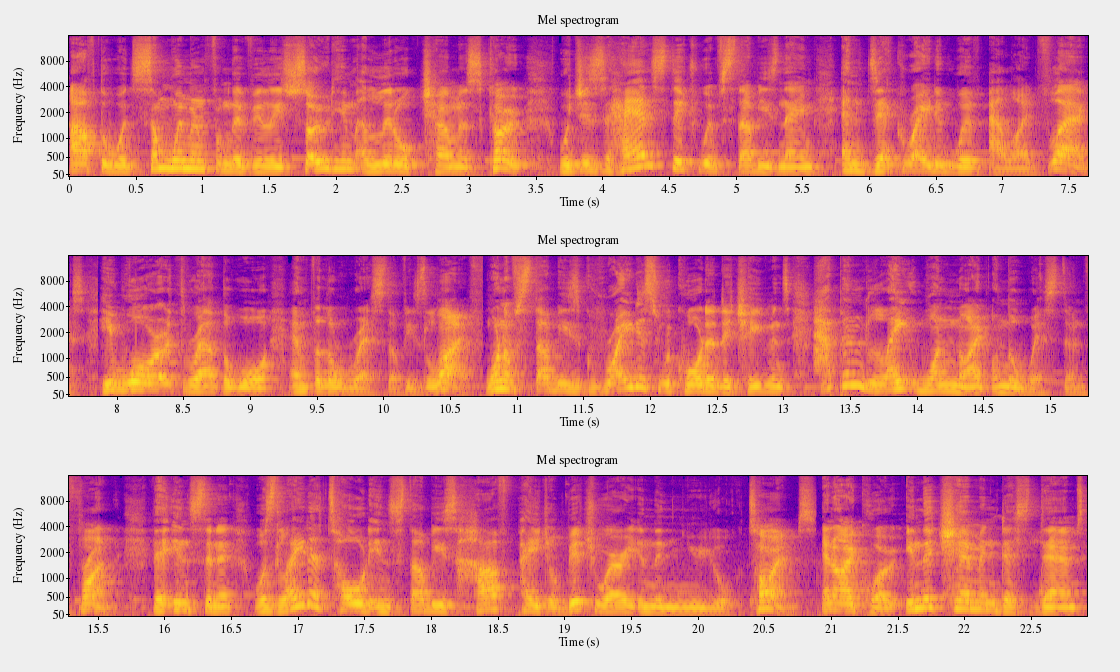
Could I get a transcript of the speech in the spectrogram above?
Afterwards, some women from the village sewed him a little chamois coat, which is hand stitched with Stubby's name and decorated with Allied flags. He wore it throughout the war and for the rest of his life. One of Stubby's greatest recorded achievements happened late one night on the Western Front. The incident was later told in Stubby's half-page obituary in the New York Times. And I quote, In the Chemin des Dames,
